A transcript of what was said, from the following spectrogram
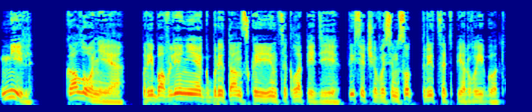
Миль. Колония. Прибавление к британской энциклопедии, 1831 год.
